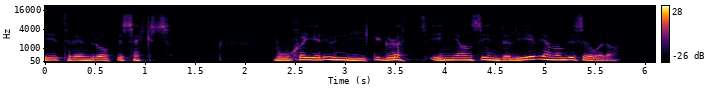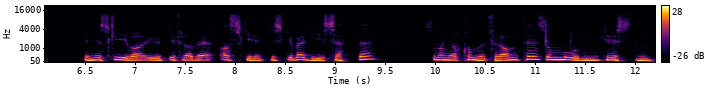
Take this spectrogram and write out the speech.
i 386. Boka gir unike gløtt inn i hans indre liv gjennom disse åra. Den er skrevet ut ifra det asketiske verdisettet som han har kommet fram til som moden kristen.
